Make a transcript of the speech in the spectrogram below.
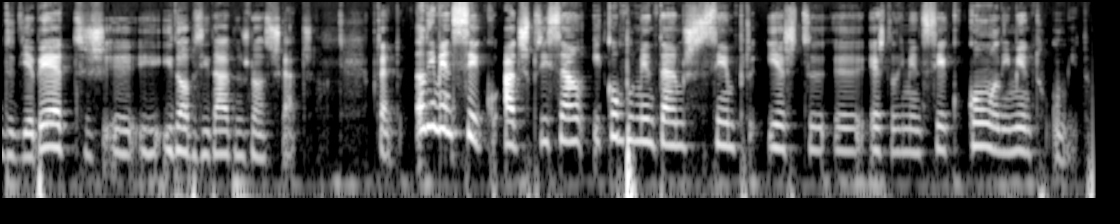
de diabetes eh, e, de obesidade nos nossos gatos. Portanto, alimento seco à disposição e complementamos sempre este, eh, este alimento seco com um alimento úmido.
